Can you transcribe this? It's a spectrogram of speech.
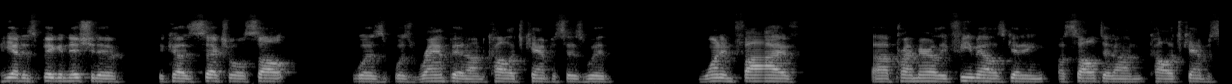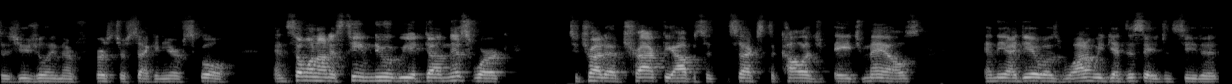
he had this big initiative because sexual assault was was rampant on college campuses with one in five uh, primarily females getting assaulted on college campuses usually in their first or second year of school and someone on his team knew we had done this work to try to attract the opposite sex to college age males. And the idea was, why don't we get this agency to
